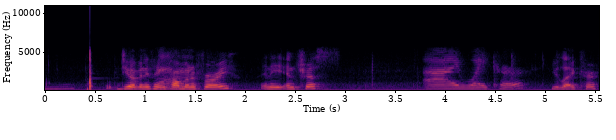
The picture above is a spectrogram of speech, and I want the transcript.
Mm-hmm. Do you have anything in common with Rory? Any interests? I like her. You like her?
